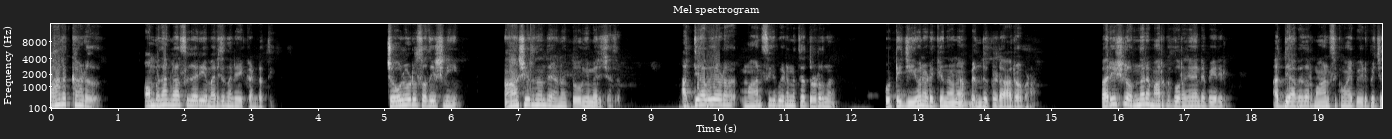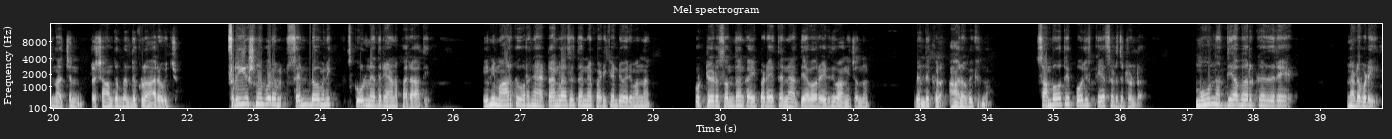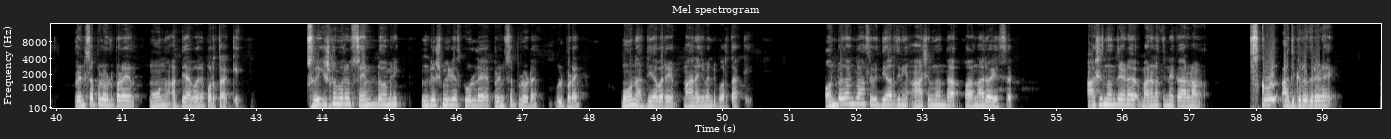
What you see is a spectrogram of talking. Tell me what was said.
പാലക്കാട് ഒമ്പതാം ക്ലാസ്സുകാരിയെ മരിച്ച നിലയിൽ കണ്ടെത്തി. ചോളോട് സ്വദേശിനി ആശീർനന്ദയാണ് തൂങ്ങി മരിച്ചത്. അധ്യാപികയുടെ മാനസിക പീഡനത്തെ തുടർന്ന് കുട്ടി ജീവനൊടുക്കിയെന്നാണ് ബന്ധുക്കളുടെ ആരോപണം. പരീക്ഷയിൽ ഒന്നര മാർക്ക് കുറഞ്ഞതിന്റെ പേരിൽ അധ്യാപകർ മാനസികമായി പീഡിപ്പിച്ചെന്ന് അച്ഛൻ പ്രശാന്തും ബന്ധുക്കളും ആരോപിച്ചു. ശ്രീകൃഷ്ണപുരം സെന്റ് ഡൊമിനിക് സ്കൂളിനെതിരെയാണ് പരാതി. ഇനി മാർക്ക് കുറഞ്ഞ എട്ടാം ക്ലാസ്സിൽ തന്നെ പഠിക്കേണ്ടി വരുമെന്ന് കുട്ടിയുടെ സ്വന്തം കൈപ്പടയിൽ തന്നെ അധ്യാപകർ എഴുതി വാങ്ങിച്ചെന്നും ബന്ധുക്കൾ ആരോപിക്കുന്നു. സംഭവത്തിൽ പോലീസ് കേസെടുത്തിട്ടുണ്ട്. മൂന്ന് അധ്യാപകർക്കെതിരെ നടപടി. പ്രിൻസിപ്പൽ ഉൾപ്പെടെ മൂന്ന് അധ്യാപകരെ പുറത്താക്കി. Sreekrishnapuram saint Dominic English medium സ്കൂളിലെ പ്രിൻസിപ്പളുടെ ഉൾപ്പെടെ മൂന്ന് അധ്യാപകരെ മാനേജ്മെന്റ് പുറത്താക്കി. ഒൻപതാം ക്ലാസ് വിദ്യാർത്ഥിനി ആശുനന്ദ പതിനാല് വയസ്സ്. ആശുനന്ദയുടെ മരണത്തിന് കാരണം സ്കൂൾ അധികൃതരുടെ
